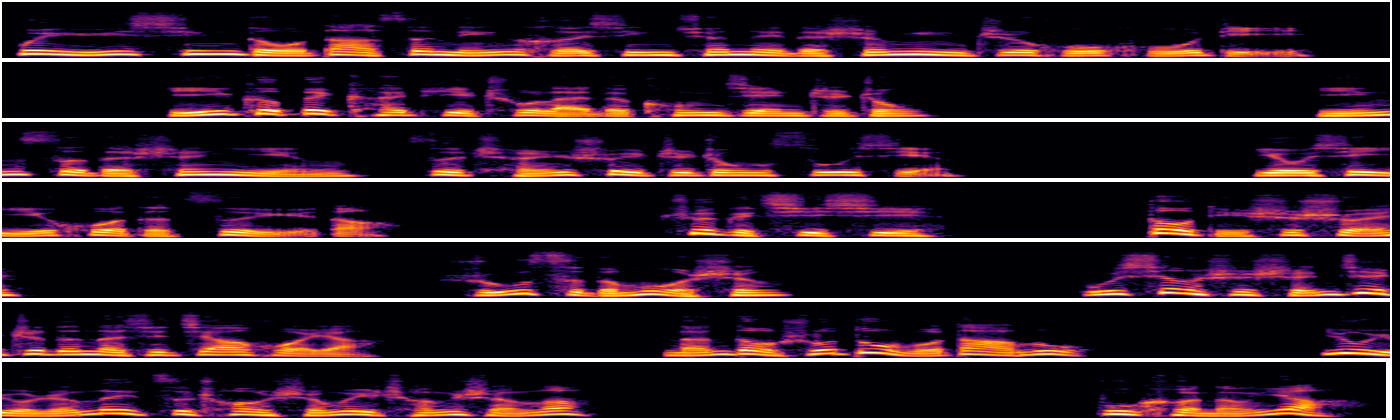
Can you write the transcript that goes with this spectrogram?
位于星斗大森林核心圈内的生命之湖湖底，一个被开辟出来的空间之中，银色的身影自沉睡之中苏醒，有些疑惑的自语道：“这个气息到底是谁？如此的陌生。”不像是神界之的那些家伙呀？难道说斗罗大陆又有人类自创神位成神了？不可能呀！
